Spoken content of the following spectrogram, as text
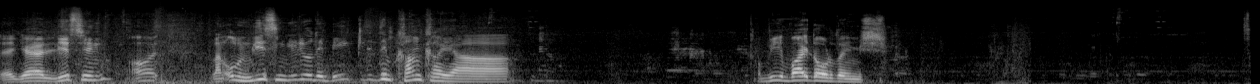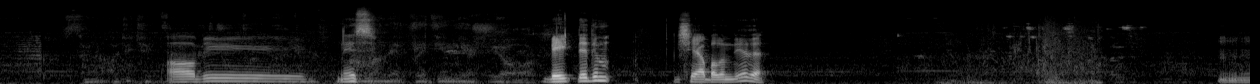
E gel Lisin. Ay. Lan oğlum Lisin geliyor de bekledim kanka ya. Vay da oradaymış. Abi neyse. Bekledim bir şey yapalım diye de. Hmm.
